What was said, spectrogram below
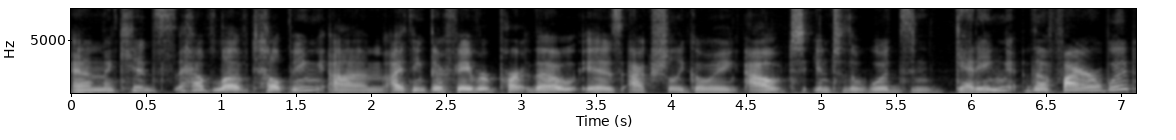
and the kids have loved helping. Um, i think their favorite part though is actually going out into the woods and getting the firewood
